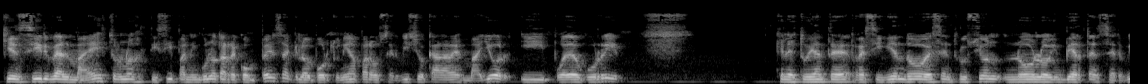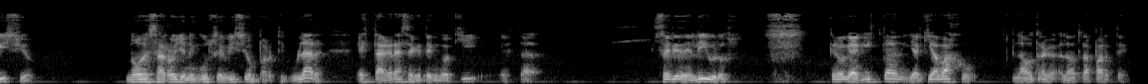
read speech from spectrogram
Quien sirve al maestro no anticipa ninguna otra recompensa que la oportunidad para un servicio cada vez mayor y puede ocurrir que el estudiante recibiendo esa instrucción no lo invierta en servicio, no desarrolle ningún servicio en particular. Esta gracia que tengo aquí, esta serie de libros, creo que aquí están y aquí abajo, la otra, la otra parte,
